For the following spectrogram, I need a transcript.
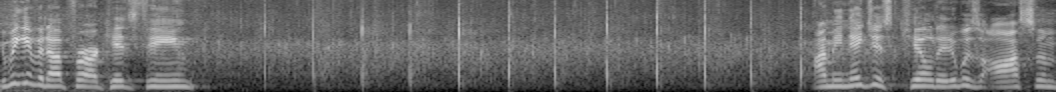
Can we give it up for our kids' team? I mean, they just killed it. It was awesome.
